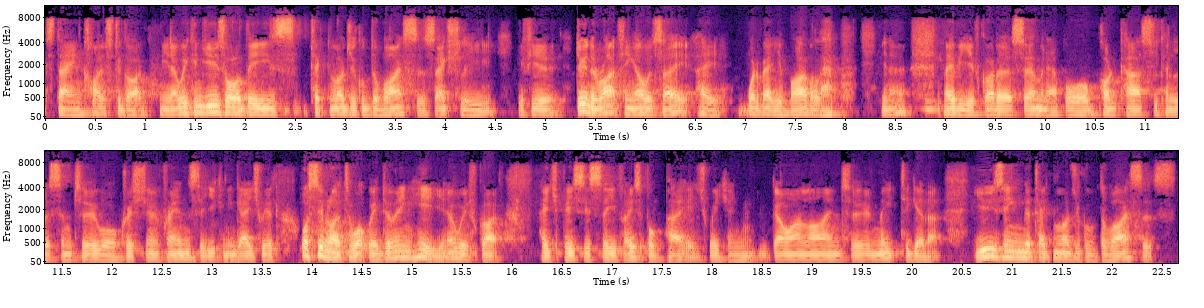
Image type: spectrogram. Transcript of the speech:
staying close to God. You know, we can use all of these technological devices. Actually, if you're doing the right thing, I would say, hey, what about your Bible app? You know, maybe you've got a sermon app or podcasts you can listen to, or Christian friends that you can engage with, or similar to what we're doing here. You know, we've got HBCC Facebook page. We can go online to meet together using the technological devices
